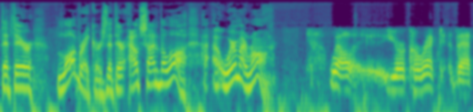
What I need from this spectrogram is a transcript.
that they're lawbreakers, that they're outside of the law. Uh, where am I wrong? Well, you're correct that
